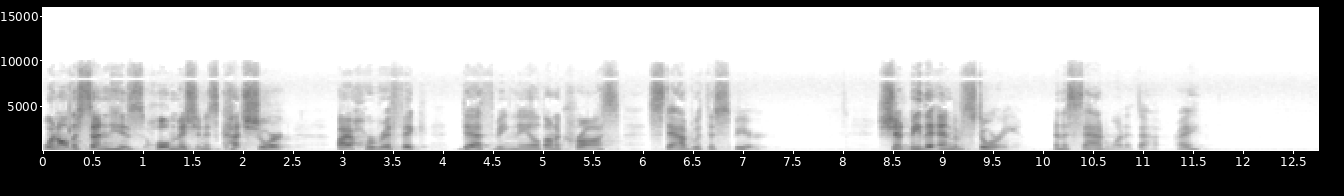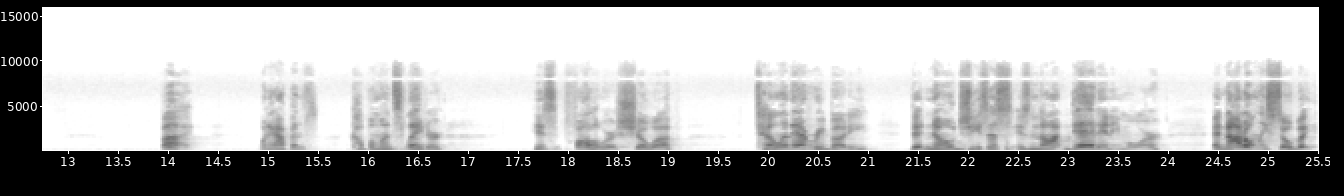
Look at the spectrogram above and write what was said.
when all of a sudden his whole mission is cut short by a horrific death being nailed on a cross, stabbed with a spear. Should be the end of story, and a sad one at that, right? But what happens? A couple months later, his followers show up telling everybody that no, Jesus is not dead anymore. And not only so, but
